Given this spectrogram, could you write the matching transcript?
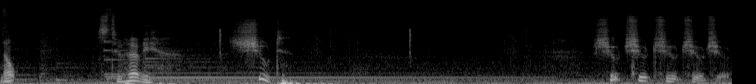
Nope. It's too heavy. Shoot. Shoot, shoot, shoot, shoot, shoot.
